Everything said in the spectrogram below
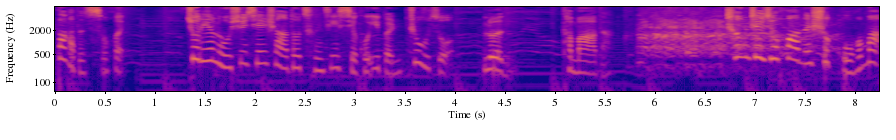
爸的词汇。就连鲁迅先生都曾经写过一本著作《论他妈的》，称这句话呢是国骂，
